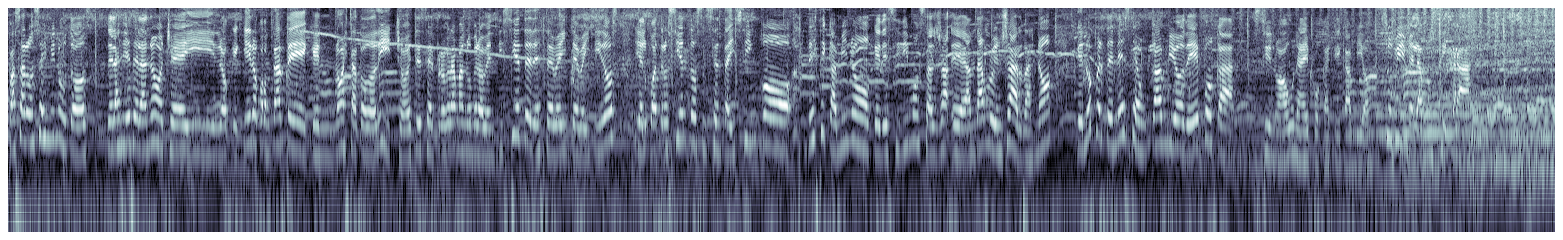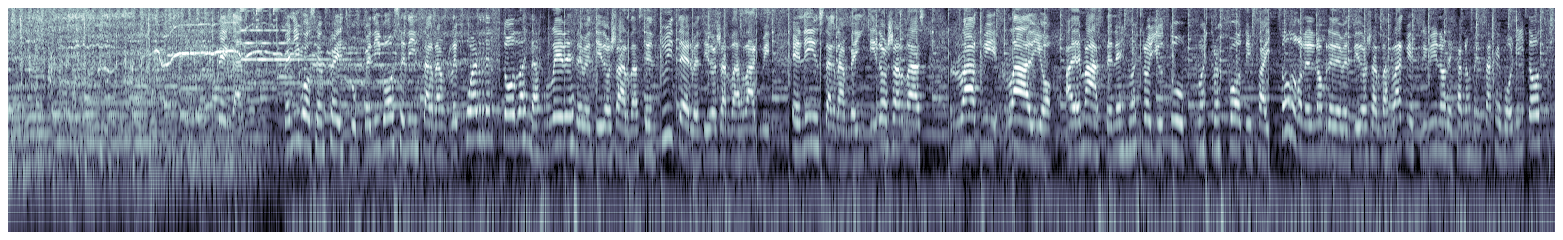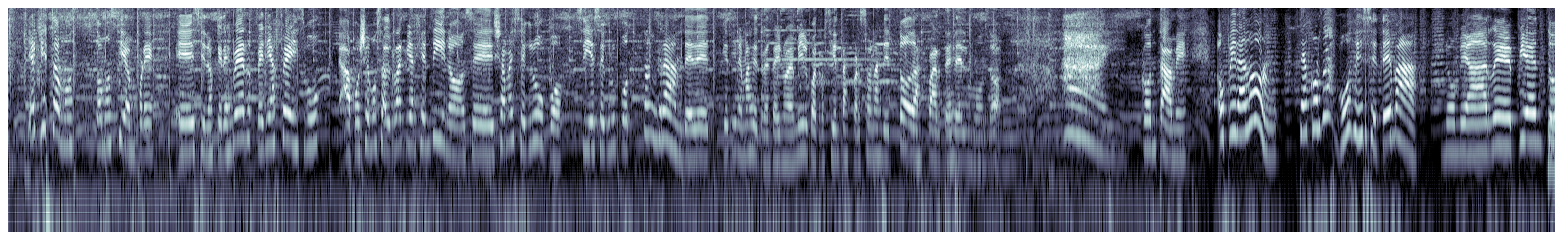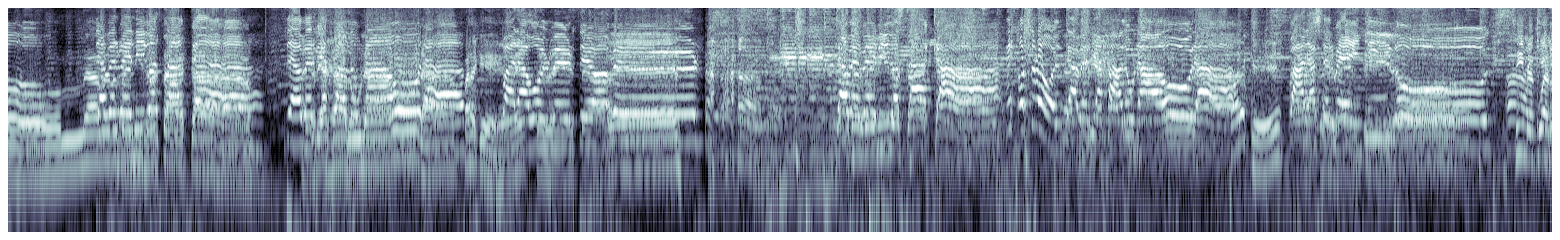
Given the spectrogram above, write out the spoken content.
Pasaron seis minutos de las 10 de la noche y lo que quiero contarte que no está todo dicho. Este es el programa número 27 de este 2022 y el 465 de este camino que decidimos eh, andarlo en yardas, ¿no? Que no pertenece a un cambio de época, sino a una época que cambió. Subime la música. Vení vos en Facebook, vení vos en Instagram. Recuerden todas las redes de 22 yardas. En Twitter, 22 yardas rugby. En Instagram, 22 yardas rugby radio. Además, tenés nuestro YouTube, nuestro Spotify, todo con el nombre de 22 yardas rugby. Escribinos, dejarnos mensajes bonitos. Y aquí estamos, como siempre. Eh, si nos querés ver, vení a Facebook. Apoyemos al rugby argentino, se llama ese grupo, sí, ese grupo tan grande de, que tiene más de 39.400 personas de todas partes del mundo. Ay, contame, operador, ¿te acordás vos de ese tema? No me arrepiento de haber venido hasta acá, de haber viajado una hora ¿Para qué? Para volverte a ver. De haber venido hasta acá. Descontrol de haber viajado una hora. ¿Para qué? Para ser 22. Sí, me acuerdo.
